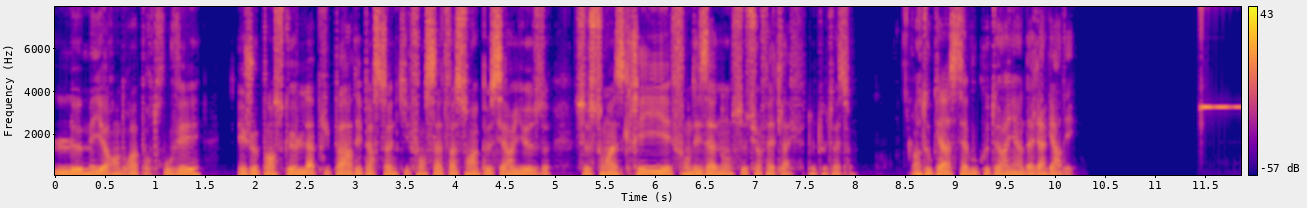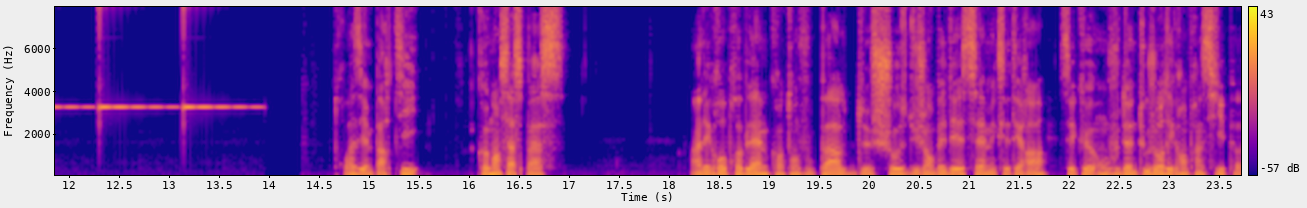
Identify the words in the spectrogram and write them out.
le meilleur endroit pour trouver. Et je pense que la plupart des personnes qui font ça de façon un peu sérieuse se sont inscrits et font des annonces sur FetLife, de toute façon. En tout cas, ça vous coûte rien d'aller regarder. Troisième partie, comment ça se passe? Un des gros problèmes quand on vous parle de choses du genre BDSM, etc., c'est qu'on vous donne toujours des grands principes.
